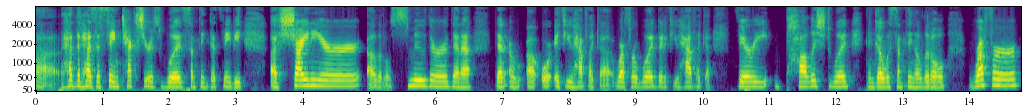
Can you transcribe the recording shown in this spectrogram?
uh, had that has the same texture as wood, something that's maybe a shinier, a little smoother than a than a uh, or if you have like a rougher wood, but if you have like a very polished wood, then go with something a little rougher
